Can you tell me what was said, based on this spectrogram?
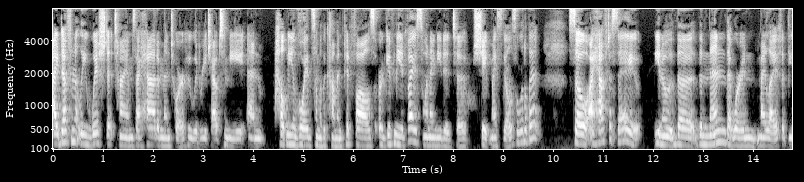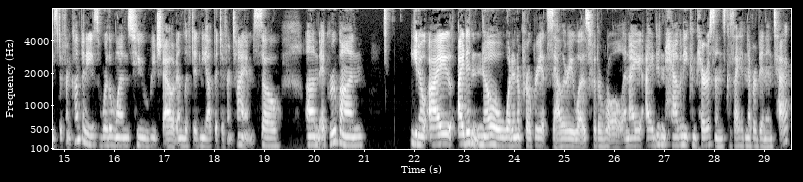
I definitely wished at times I had a mentor who would reach out to me and help me avoid some of the common pitfalls or give me advice when I needed to shape my skills a little bit. So I have to say, you know, the the men that were in my life at these different companies were the ones who reached out and lifted me up at different times. So um, at Groupon, you know i i didn't know what an appropriate salary was for the role and i i didn't have any comparisons because i had never been in tech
